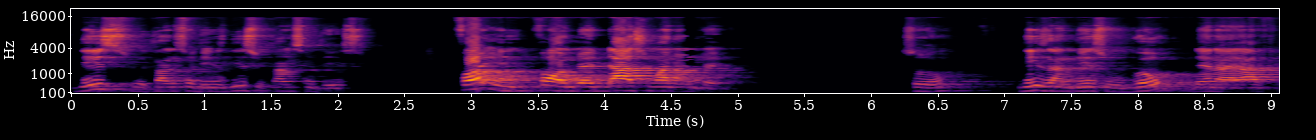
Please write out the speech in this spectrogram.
this we cancel this, this we cancel this. 4 in 400, that's 100. So this and this will go, then I have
